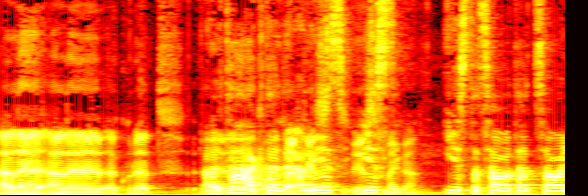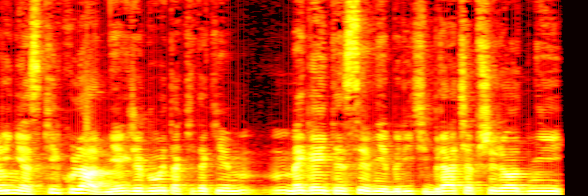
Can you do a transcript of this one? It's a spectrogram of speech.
ale, ale akurat... y, Ale tak, Walk tak ale jest, jest, mega. jest ta cała, ta cała linia z kilku lat, nie? gdzie były takie, takie mega intensywnie. Byli ci bracia przyrodni,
